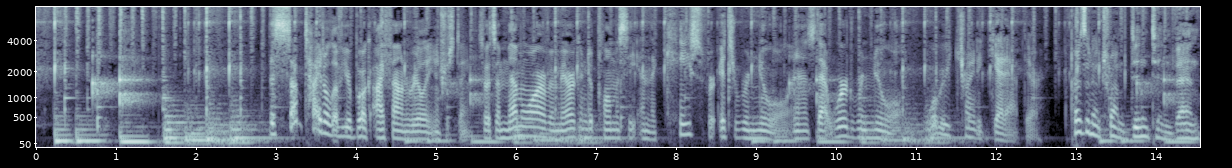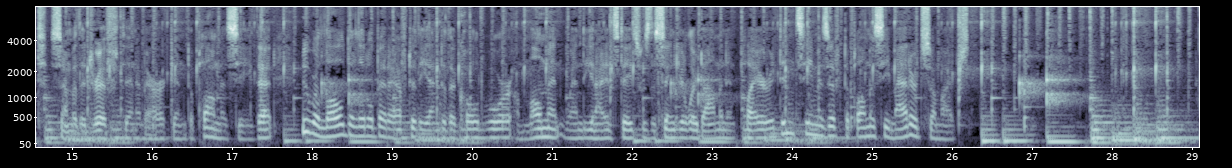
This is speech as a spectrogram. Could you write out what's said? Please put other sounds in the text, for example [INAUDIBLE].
The subtitle of your book I found really interesting. So it's a memoir of American diplomacy and the case for its renewal. And it's that word renewal. What were you trying to get at there? President Trump didn't invent some of the drift in American diplomacy. That we were lulled a little bit after the end of the Cold War, a moment when the United States was the singular dominant player. It didn't seem as if diplomacy mattered so much.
